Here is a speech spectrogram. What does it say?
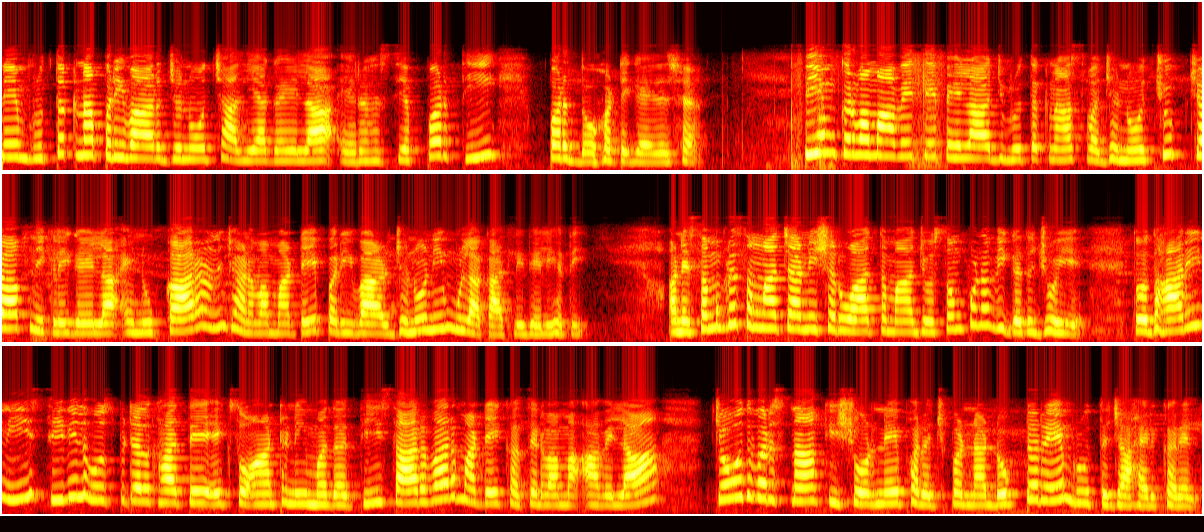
ને મૃતકના પરિવારજનો ચાલ્યા ગયેલા એ રહસ્ય પરથી પડદો હટી ગયેલ છે. પીએમ કરવામાં આવે તે પહેલા જ મૃતકના સ્વજનો ચૂપચાપ નીકળી ગયેલા એનું કારણ જાણવા માટે પરિવારજનોની મુલાકાત લીધેલી હતી. અને સમગ્ર સમાચારની શરૂઆતમાં જો સંપૂર્ણ વિગત જોઈએ, તો ધારીની સિવિલ હોસ્પિટલ ખાતે એકસો આઠની મદદથી સારવાર માટે ખસેડવામાં આવેલા ચૌદ વર્ષના કિશોરને ફરજ પરના ડોક્ટરે મૃત જાહેર કરેલ.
